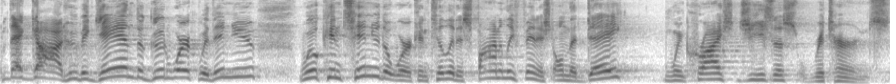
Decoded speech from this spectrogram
that God, who began the good work within you, will continue the work until it is finally finished on the day when Christ Jesus returns.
